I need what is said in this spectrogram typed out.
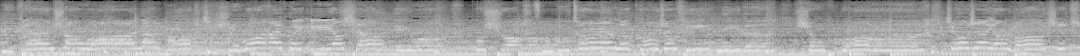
你看穿我难过，其实我还会一样想你。我不说，从不同人的口中听你的生活，就这样保持距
